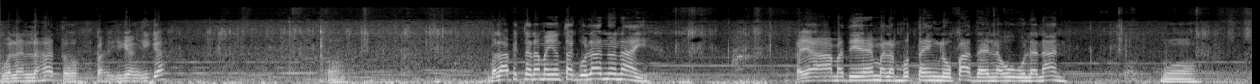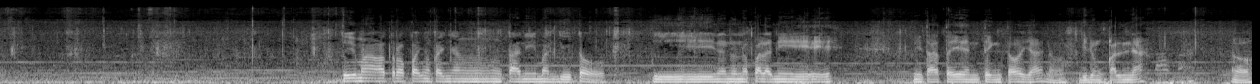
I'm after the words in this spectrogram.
walang lahat, oh. Igang-iga. Oh. Malapit na naman yung tag-ulan, no, Nay? Kaya madi, malambot na yung lupa dahil nauulanan. Oh. Ito yung mga katropa yung kanyang taniman dito. oh. Inano na pala ni ni Tatay Enteng to, yan oh. Binungkal niya. Oh.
